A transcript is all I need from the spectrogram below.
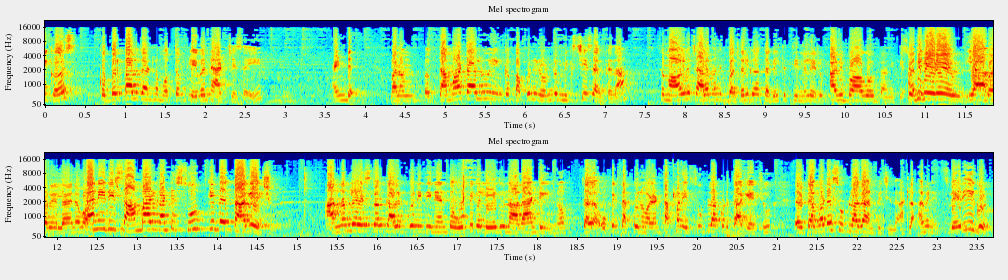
బికాస్ కొబ్బరి పాలు దాంట్లో మొత్తం ఫ్లేవర్ని యాడ్ చేశాయి. అండ్ మనం టమాటాలు ఇంకా పప్పుని రెండు మిక్స్ చేసాం కదా సో మామూలుగా చాలా మందికి బద్దలుగా తగిలితే తినలేరు. అది బాగోదు దానికి. అది వేరే కానీ ఇది సాంబార్ కంటే సూప్ కింద తాగేయచ్చు. అన్నంలో వేసుకొని కలుపుకొని తినేంత ఓపిక లేదు నా అలాంటి చాలా ఓపిక తక్కువ ఉన్నవాడు తప్పని సూప్ లాగా కూడా తాగేయచ్చు. టమాటా సూప్ లాగా అనిపించింది. అట్లా I mean it's very good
